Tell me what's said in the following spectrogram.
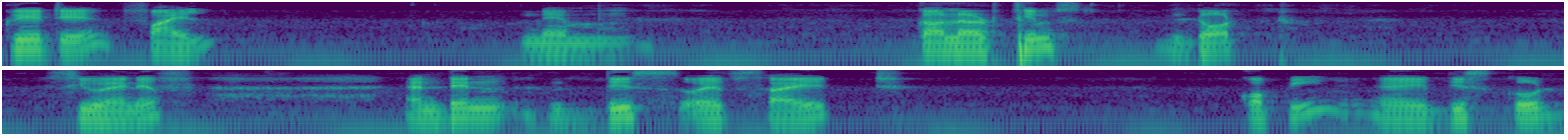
create a file name color themes dot conf and then this website copy uh, this code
